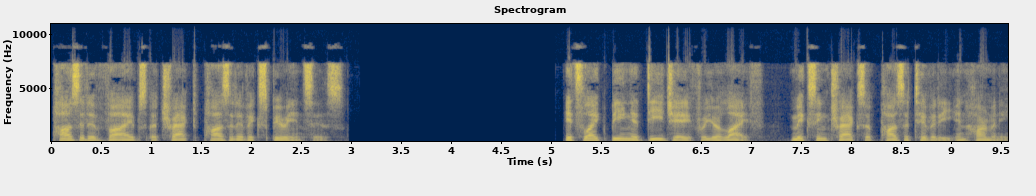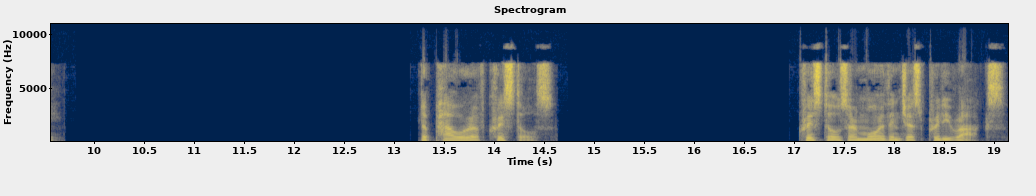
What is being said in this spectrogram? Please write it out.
Positive vibes attract positive experiences. It's like being a DJ for your life, mixing tracks of positivity in harmony. The power of crystals. Crystals are more than just pretty rocks.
